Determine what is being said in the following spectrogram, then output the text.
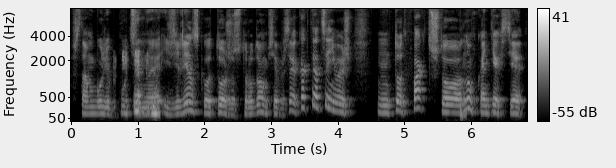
в Стамбуле Путина и Зеленского тоже с трудом себе представляю. Как ты оцениваешь тот факт, что ну, в контексте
